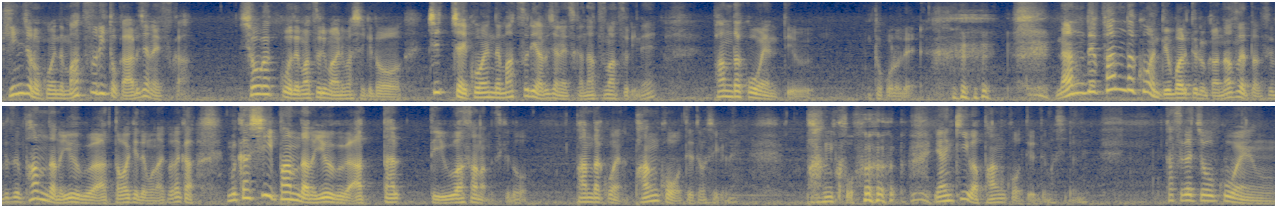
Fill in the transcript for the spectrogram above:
近所の公園で祭りとかあるじゃないですか。小学校で祭りもありましたけど、ちっちゃい公園で祭りあるじゃないですか、夏祭りね。パンダ公園っていうところで。なんでパンダ公園って呼ばれてるのか謎やったんですよ。別にパンダの遊具があったわけでもなく、なんか昔パンダの遊具があったっていう噂なんですけど、パンダ公園、パンコーって言ってましたけどね。パンコ。ヤンキーはパンコって言ってましたけどね。春日町公園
